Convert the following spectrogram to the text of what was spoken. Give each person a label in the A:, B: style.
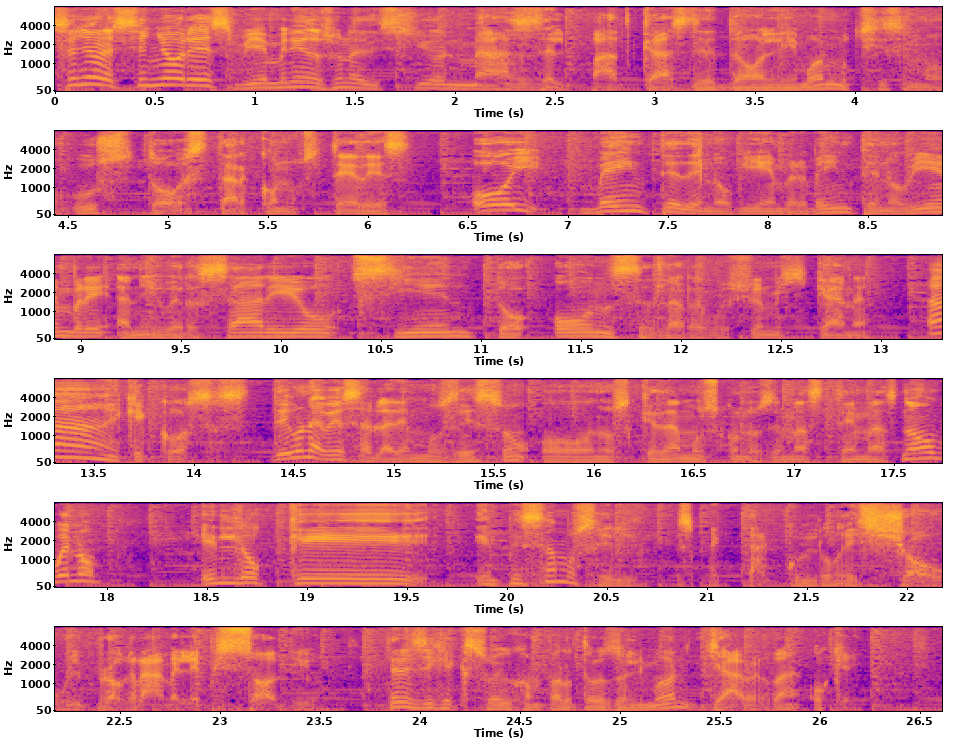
A: Señores, señores, bienvenidos a una edición más del podcast de Don Limón. Muchísimo gusto estar con ustedes. Hoy, 20 de noviembre, 20 de noviembre, aniversario 111 de la Revolución Mexicana. Ay, qué cosas. ¿De una vez hablaremos de eso o nos quedamos con los demás temas? No, bueno, en lo que empezamos el espectáculo, el show, el programa, el episodio. Ya les dije que soy Juan Pablo Torres Don Limón, ya, ¿verdad? Ok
